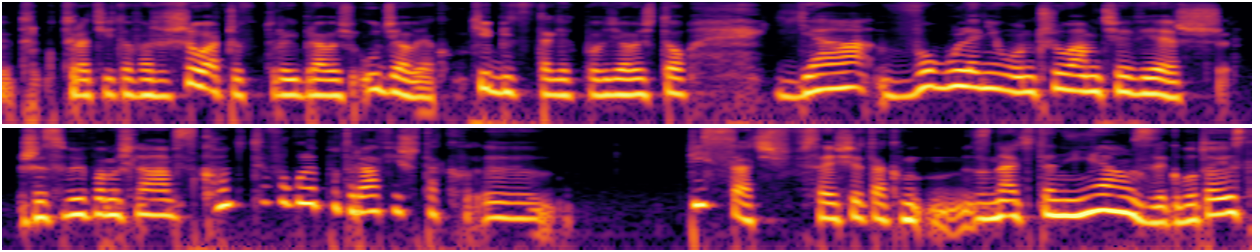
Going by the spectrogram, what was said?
y, która ci towarzyszyła, czy w której brałeś udział jako kibic, tak jak powiedziałeś, to ja w ogóle nie łączyłam cię, wiesz, że sobie pomyślałam, skąd ty w ogóle potrafisz tak... Y, pisać, w sensie tak znać ten język, bo to jest,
